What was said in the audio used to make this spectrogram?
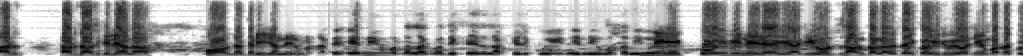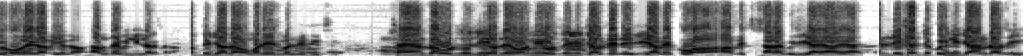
8 10 ਕਿੱਲਿਆਂ ਦਾ। ਉਹ ਆਪਦਾ ਕਰੀ ਜਾਂਦੇ ਨੇ। ਤੇ ਇੰਨੀ ਉਮਰ ਦਾ ਲਗਭਗ ਦੇਖੇ ਤਾਂ ਇਲਾਕੇ 'ਚ ਕੋਈ ਇੰਨੀ ਉਮਰ ਦਾ ਨਹੀਂ ਹੋਏਗਾ ਨਹੀਂ ਕੋਈ ਵੀ ਨਹੀਂ ਰਹਿ ਗਿਆ ਜੀ। ਹੁਣ ਸਾਨੂੰ ਤਾਂ ਲੱਗਦਾ ਹੀ ਕੋਈ ਵੀ ਉਨੀ ਉਮਰ ਦਾ ਕੋਈ ਹੋਵੇਗਾ ਵੀ ਹੈਗਾ। ਸਾਨੂੰ ਤਾਂ ਵੀ ਨਹੀਂ ਲੱਗਦਾ। ਸਭ ਤੋਂ ਜ਼ਿਆਦਾ ਉਮਰ ਇਸ ਬੰਦੇ ਦੀ ਸੀ। ਸਾਇੰਸ ਤਾਂ ਉਰਦੂ ਜੀ ਉਹਦੇ ਹੁਣ ਵੀ ਉਰਦੂ ਜੀ ਚੱਲਦੇ ਨੇ ਜੀ। ਆ ਵੇਖੋ ਆ ਵਿੱਚ ਸਾਰਾ ਕੁਝ ਹੀ ਆਇਆ ਹੋਇਆ। ਲਿਖਤ ਚ ਕੁਝ ਨਹੀਂ ਜਾਣਦਾ ਸੀ।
